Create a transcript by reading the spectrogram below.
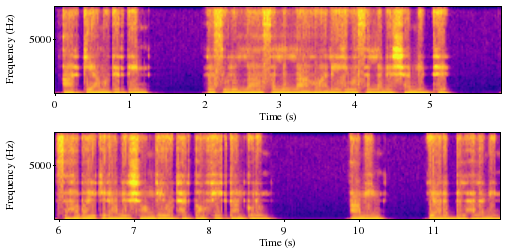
আর কিয়ামতের দিন রসুল্লাহ সাল্লাহ আলহি ওয়াসাল্লামের সান্নিধ্যে সাহাবাই কিরামের সঙ্গে ওঠার তৌফিক দান করুন। আমিন ইয়ারব্বাল আলমিন।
